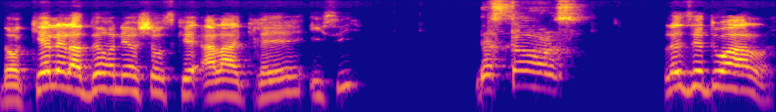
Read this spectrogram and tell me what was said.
Donc, quelle est la dernière chose que Allah a créée ici? The stars. Les étoiles.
